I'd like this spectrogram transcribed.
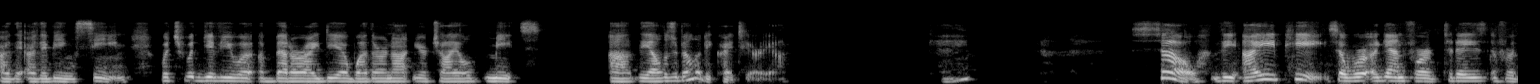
Are they, are they being seen? Which would give you a, a better idea whether or not your child meets uh, the eligibility criteria. Okay. So the IEP, so we're again for today's, for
